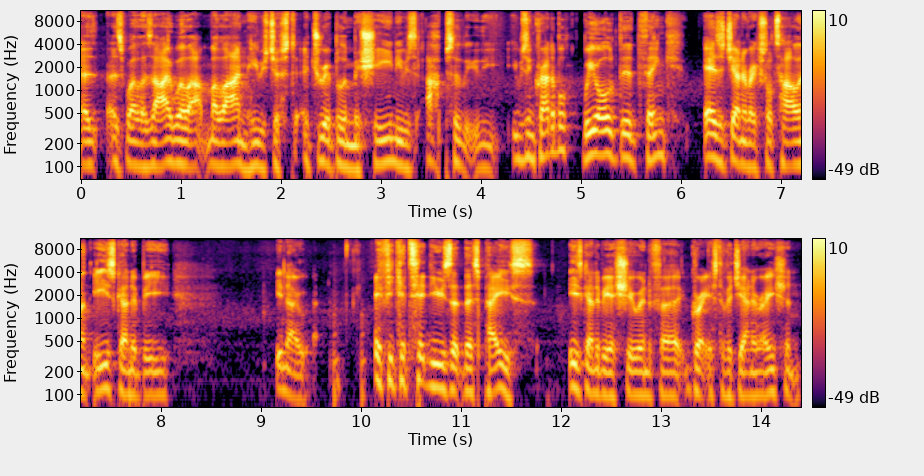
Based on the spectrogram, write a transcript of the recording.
as, as well as I will at Milan. He was just a dribbling machine. He was absolutely, he was incredible. We all did think, as a generational talent, he's going to be, you know, if he continues at this pace, he's going to be a shoe in for greatest of a generation.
